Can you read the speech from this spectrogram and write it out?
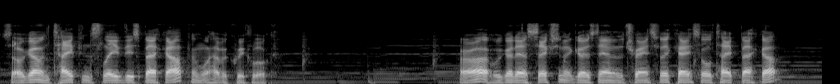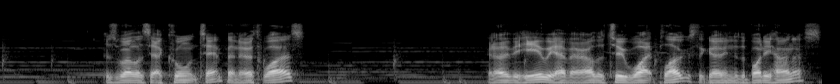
So I'll go and tape and sleeve this back up and we'll have a quick look. Alright, we've got our section that goes down to the transfer case all taped back up. As well as our coolant temp and earth wires. And over here we have our other two white plugs that go into the body harness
